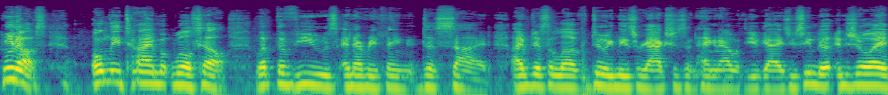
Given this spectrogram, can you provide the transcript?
Who knows? Only time will tell. Let the views and everything decide. I've just love doing these reactions and hanging out with you guys. You seem to enjoy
